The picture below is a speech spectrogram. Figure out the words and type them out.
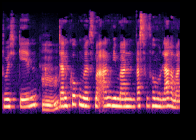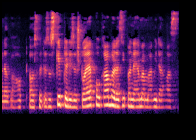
durchgehen, mhm. dann gucken wir uns mal an, wie man, was für Formulare man da überhaupt ausfüllt. Also es gibt ja diese Steuerprogramme, da sieht man ja immer mal wieder was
